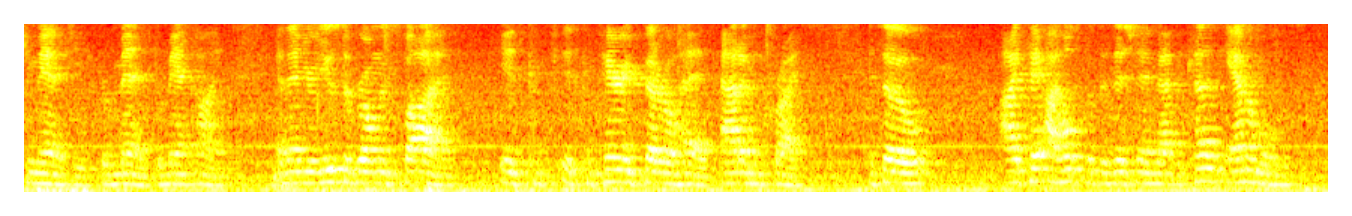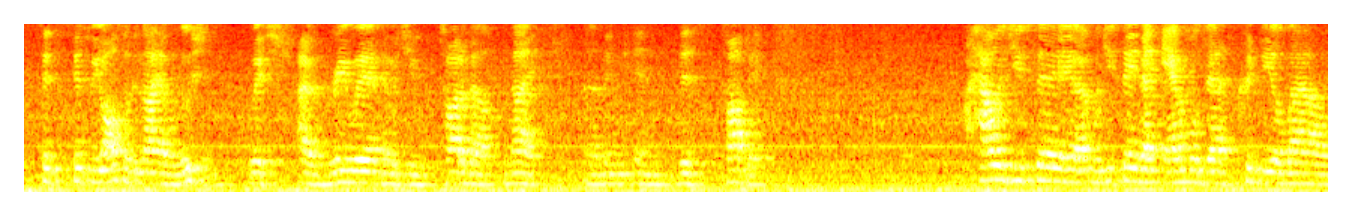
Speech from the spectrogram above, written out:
humanity, for men, for mankind, and then your use of Romans five is com- is comparing federal heads, Adam and Christ, and so I take I hold to the position that because animals, since since we also deny evolution, which I agree with and which you taught about tonight um, in in this topic, how would you say uh, would you say that animal death could be allowed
